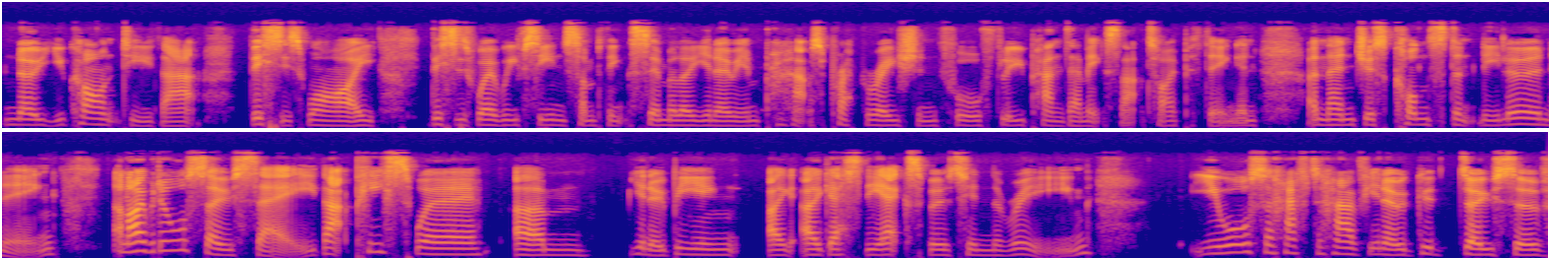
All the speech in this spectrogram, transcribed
no you can't do that this is why this is where we've seen something similar you know in perhaps preparation for flu pandemics that type of thing and and then just constantly learning. And i would also say that piece where um you know being I, I guess the expert in the room you also have to have you know a good dose of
